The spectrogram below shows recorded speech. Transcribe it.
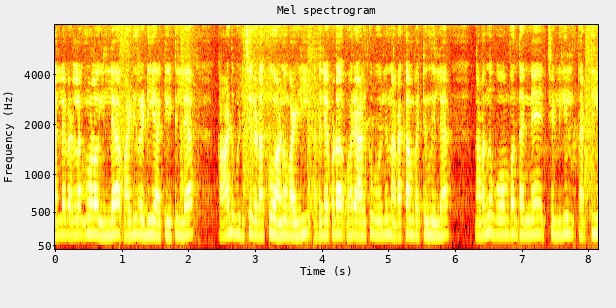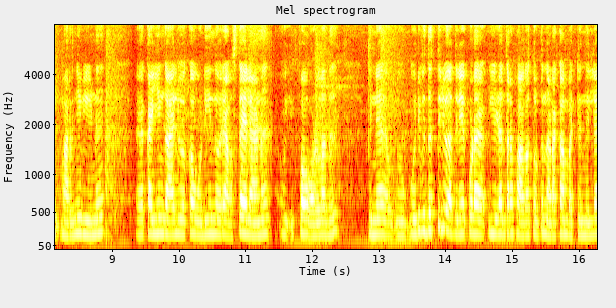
നല്ല വെള്ളങ്ങളോ ഇല്ല വഴി റെഡിയാക്കിയിട്ടില്ല. കാട് പിടിച്ച് കിടക്കുവാണ് വഴി. അതിലെ കൂടെ ഒരാൾക്ക് പോലും നടക്കാൻ പറ്റുന്നില്ല. നടന്നു പോകുമ്പം തന്നെ ചെളിയിൽ തട്ടി മറിഞ്ഞു വീണ്. കൈയും കാലും ഒക്കെ ഒടിയുന്ന ഒരവസ്ഥയിലാണ് ഇപ്പോൾ ഉള്ളത്. പിന്നെ ഒരു വിധത്തിലും അതിലെ കൂടെ ഈഴന്തറ ഭാഗത്തോട്ട് നടക്കാൻ പറ്റുന്നില്ല.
